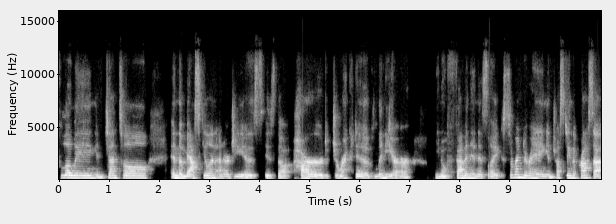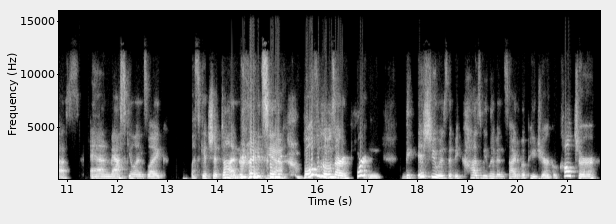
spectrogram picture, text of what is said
flowing and gentle and the masculine energy is is the hard, directive, linear. You know, feminine is like surrendering and trusting the process and masculine's like let's get shit done right so yeah. like, both of those are important the issue is that because we live inside of a patriarchal culture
